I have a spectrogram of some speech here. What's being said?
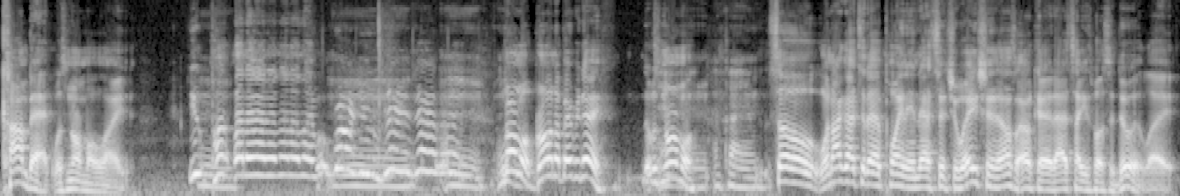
combat was normal. Like you mm. punk, la, la, like wrong you? Mm. Mm. Normal, growing up every day. It was normal. okay, So when I got to that point in that situation, I was like, okay, that's how you're supposed to do it. Like,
